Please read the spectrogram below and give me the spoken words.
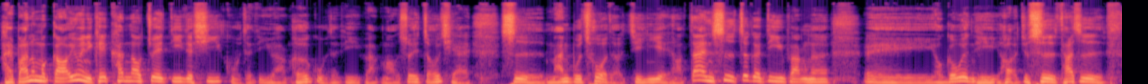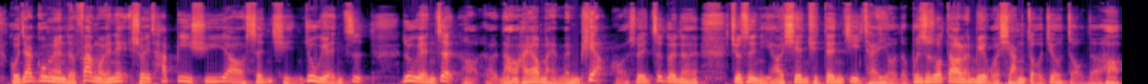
海拔那么高，因为你可以看到最低的溪谷的地方、河谷的地方哦，所以走起来是蛮不错的经验啊。但是这个地方呢，诶，有个问题哈，就是它是国家公园的范围内，所以它必须要申请入园制、入园证啊，然后还要买门票哦，所以这个呢，就是你要先去登记才。还有的，不是说到那边我想走就走的哈，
